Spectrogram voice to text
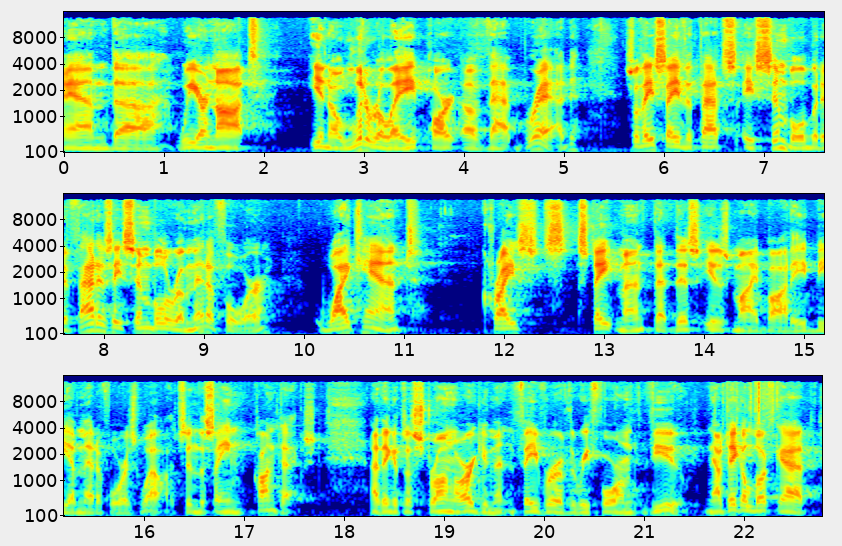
and uh, we are not, you know, literally part of that bread. So they say that that's a symbol, but if that is a symbol or a metaphor, why can't Christ's statement that this is my body be a metaphor as well. It's in the same context. I think it's a strong argument in favor of the Reformed view. Now, take a look at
